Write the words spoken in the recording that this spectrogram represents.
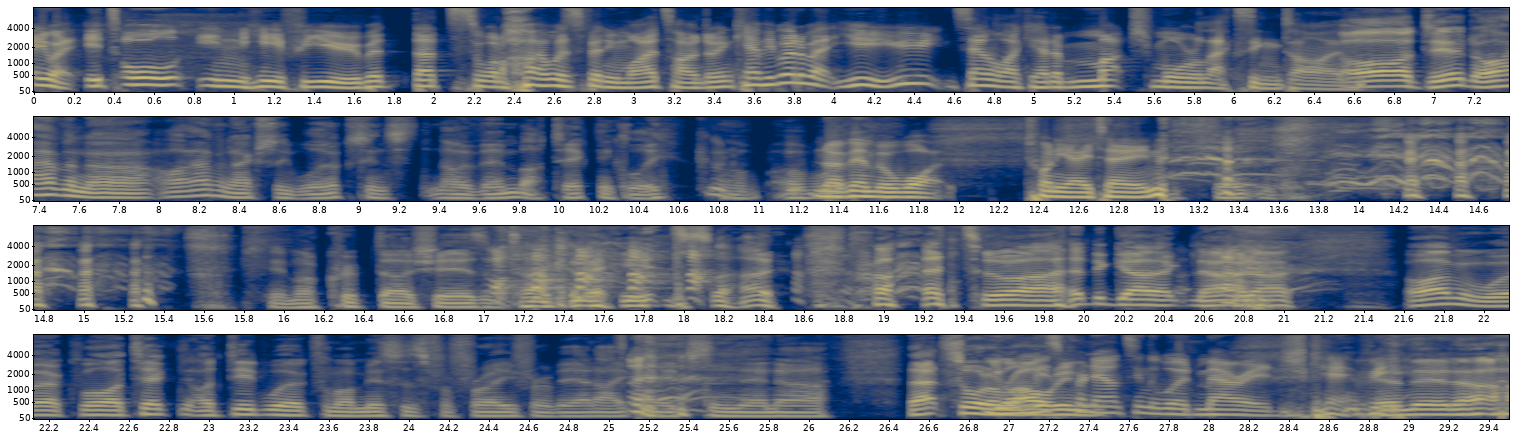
anyway, it's all in here for you. But that's what I was spending my time doing. Campy, what about you? You sounded like you had a much more relaxing time. Oh, I did. I haven't. Uh, I haven't actually worked since November. Technically. I- I November what? 2018. yeah, my crypto shares have taken a hit, so I had to. I had to go back. No, no. I haven't worked. Well, I tech, I did work for my missus for free for about eight weeks, and then uh, that sort of You're rolled in. mispronouncing the word marriage, Campy. and then uh,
